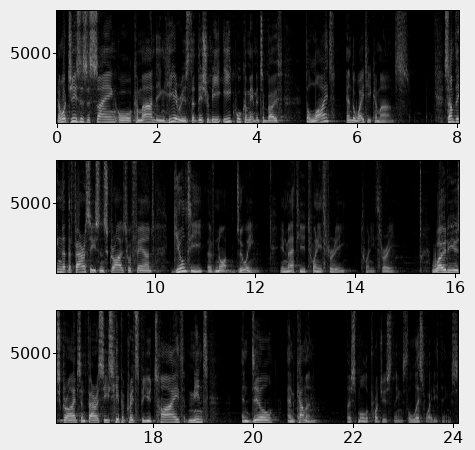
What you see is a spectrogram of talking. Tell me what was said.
And what Jesus is saying or commanding here is that there should be equal commitment to both the light and the weighty commands. Something that the Pharisees and scribes were found guilty of not doing in Matthew 23 23. Woe to you, scribes and Pharisees, hypocrites, for you tithe mint and dill and cumin, those smaller produce things, the less weighty things,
